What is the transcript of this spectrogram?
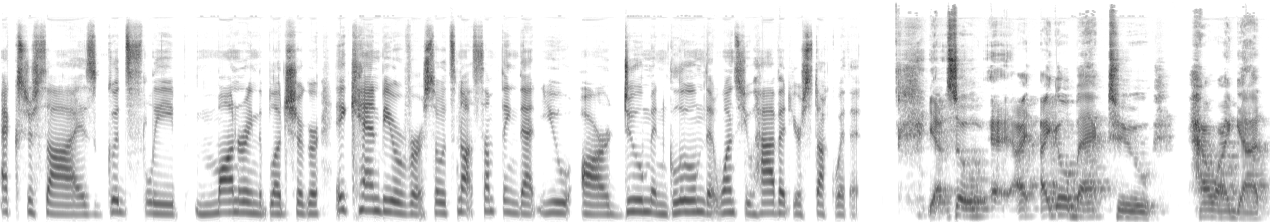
exercise, good sleep, monitoring the blood sugar. It can be reversed. So it's not something that you are doom and gloom that once you have it, you're stuck with it. Yeah. So I, I go back to how I got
